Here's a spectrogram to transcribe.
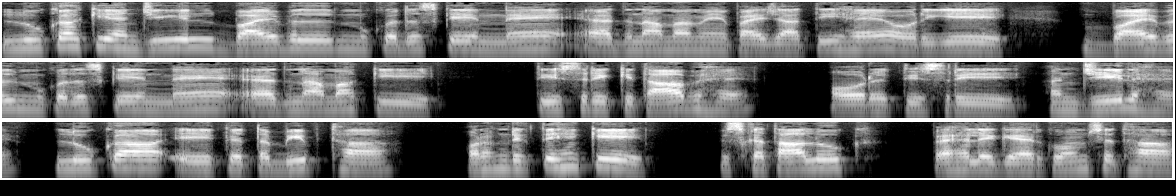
لوکا کی انجیل بائبل مقدس کے نئے عید نامہ میں پائی جاتی ہے اور یہ بائبل مقدس کے نئے عید نامہ کی تیسری کتاب ہے اور تیسری انجیل ہے۔ لوکا ایک طبیب تھا اور ہم دیکھتے ہیں کہ اس کا تعلق پہلے غیر قوم سے تھا،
